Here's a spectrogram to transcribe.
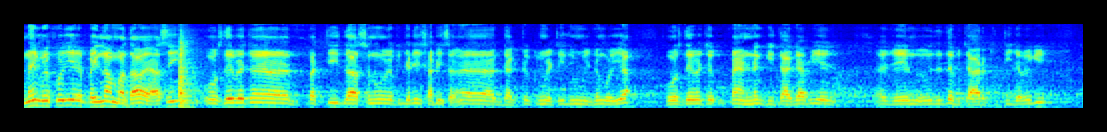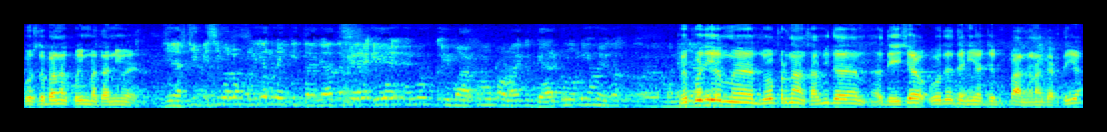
ਨਹੀਂ ਵੇਖੋ ਜੀ ਇਹ ਪਹਿਲਾਂ ਮਤਾ ਹੋਇਆ ਸੀ। ਉਸ ਦੇ ਵਿੱਚ 25 10 ਨੂੰ ਇੱਕ ਜਿਹੜੀ ਸਾਡੀ ਐਗਜ਼ੈਕਟਿਵ ਕਮੇਟੀ ਦੀ ਮੀਟਿੰਗ ਹੋਈ ਆ ਉਸ ਦੇ ਵਿੱਚ ਪੈਂਡਿੰਗ ਕੀਤਾ ਗਿਆ ਵੀ ਇਹ ਜੇ ਇਹਦੇ ਤੇ ਵਿਚਾਰ ਕੀਤੀ ਜਾਵੇਗੀ ਉਸ ਤੋਂ ਬਾਅਦ ਕੋਈ ਮਤਾ ਨਹੀਂ ਹੋਇਆ। ਜੇ ਐਸਜੀਪੀਸੀ ਵੱਲੋਂ ਕਲੀਅਰ ਨਹੀਂ ਕੀਤਾ ਗਿਆ ਤਾਂ ਫਿਰ ਇਹ ਇਹਨੂੰ ਇਮਾਰਤ ਨੂੰ ਹਟਾਉਣਾ ਇੱਕ ਗੈਰ ਕਾਨੂੰਨੀ ਹੋਏਗਾ ਵੇਖੋ ਜੀ ਜੋ ਪ੍ਰਧਾਨ ਸਾਹਿਬ ਜੀ ਦਾ ਆਦੇਸ਼ ਆ ਉਹਦੇ ਤੇ ਅਸੀਂ ਅੱਜ ਪਾਲਣਾ ਕਰਦੇ ਆ।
